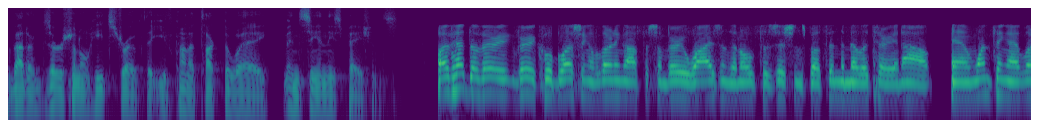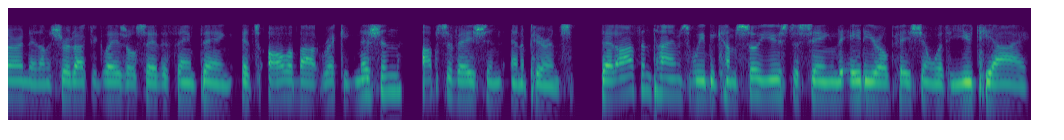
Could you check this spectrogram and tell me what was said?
about exertional heat stroke that you've kind of tucked away in seeing these patients? I've had the very, very cool blessing of learning off of some very wise and old physicians, both in the military and out. And one thing I learned, and I'm sure Dr. Glazer will say the same thing, it's all about recognition, observation, and appearance. That oftentimes we become so used to seeing the 80 year old patient with a UTI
